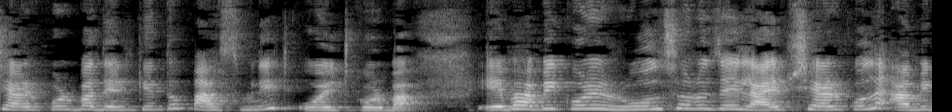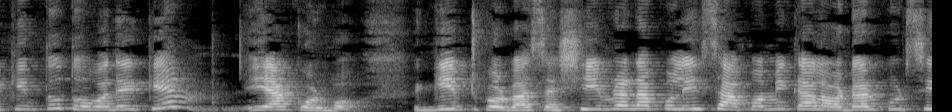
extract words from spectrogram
শেয়ার করবা দেন কিন্তু পাঁচ মিনিট ওয়েট করবা। এভাবে করে রুলস অনুযায়ী লাইভ শেয়ার করলে আমি কিন্তু তোমাদেরকে ইয়া করব গিফট করব। আচ্ছা শিমরান লিখছে আপু, আমি কাল অর্ডার করছি,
